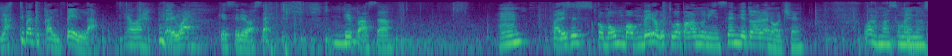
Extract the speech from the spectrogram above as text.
Lástima tu caripela. Ya, bueno. Pero bueno, ¿qué se le va a hacer? ¿Qué pasa? ¿Mm? Pareces como un bombero que estuvo apagando un incendio toda la noche. Bueno, más o menos.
